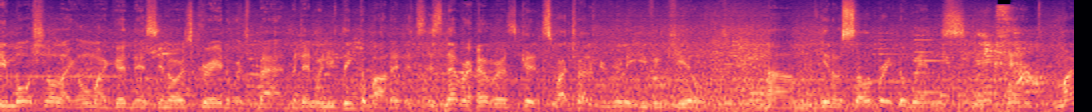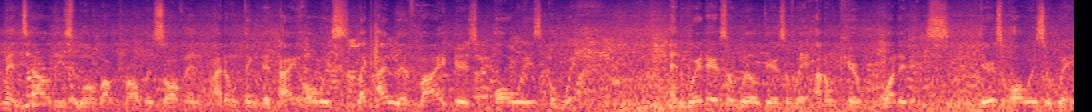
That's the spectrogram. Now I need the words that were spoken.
emotional, like, oh my goodness, you know, it's great or it's bad. But then when you think about it, it's, it's never ever as good. So I try to be really even keeled, um, you know, celebrate the wins. And my mentality is more about problem solving. I don't think that I always, like, I live by there's always a way. And where there's a will, there's a way. I don't care what it is, there's always a way.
